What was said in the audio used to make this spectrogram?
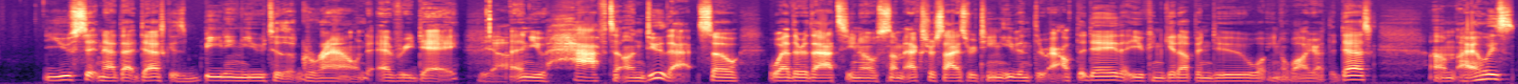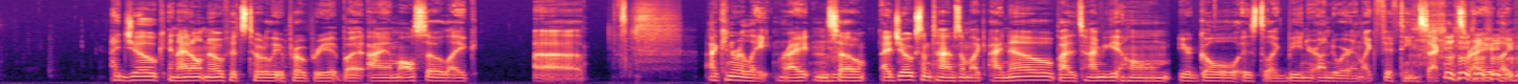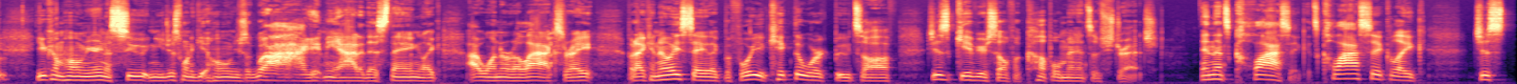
you sitting at that desk is beating you to the ground every day. Yeah. And you have to undo that. So whether that's, you know, some exercise routine even throughout the day that you can get up and do, you know, while you're at the desk, Um, I always, I joke, and I don't know if it's totally appropriate, but I am also like, uh, I can relate, right? And mm-hmm. so I joke sometimes. I'm like, I know by the time you get home, your goal is to like be in your underwear in like 15 seconds, right? like you come home, you're in a suit, and you just want to get home. You're just like, wow, get me out of this thing. Like I want to relax, right? But I can always say like before you kick the work boots off, just give yourself a couple minutes of stretch, and that's classic. It's classic, like just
